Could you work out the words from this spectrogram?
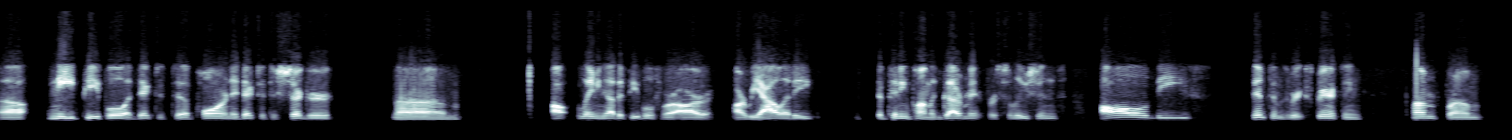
uh, need people addicted to porn, addicted to sugar, um, blaming other people for our our reality, depending upon the government for solutions. All these symptoms we're experiencing come from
